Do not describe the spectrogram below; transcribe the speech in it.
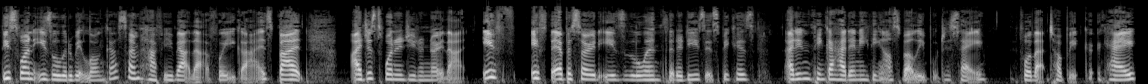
This one is a little bit longer, so I'm happy about that for you guys. But I just wanted you to know that if if the episode is the length that it is, it's because I didn't think I had anything else valuable to say for that topic, okay?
